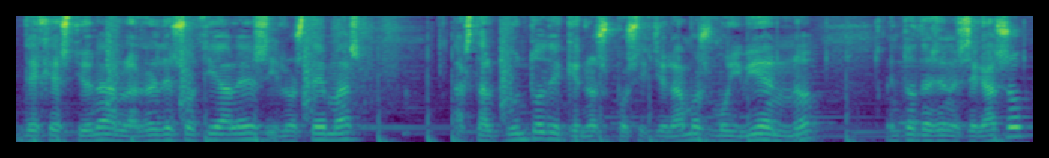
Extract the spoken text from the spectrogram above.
de gestionar las redes sociales y los temas hasta el punto de que nos posicionamos muy bien, ¿no? Entonces, en ese caso,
